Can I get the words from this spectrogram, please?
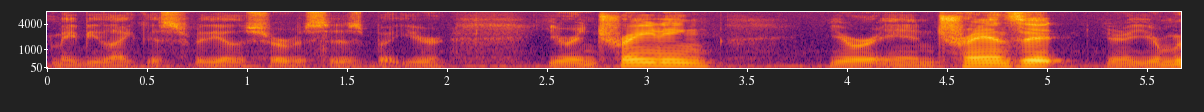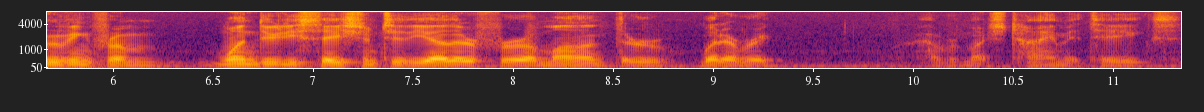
may be like this for the other services. But you're you're in training, you're in transit. You're you're moving from one duty station to the other for a month or whatever, however much time it takes.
